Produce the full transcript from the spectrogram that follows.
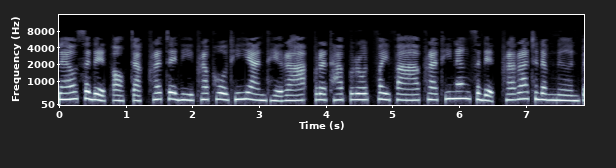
แล้วเสด็จออกจากพระเจดีย์พระโพธิญาณเถระ ประทับรถไฟฟ้าพระที่นั่งเสด็จพระราชดำเนินไป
